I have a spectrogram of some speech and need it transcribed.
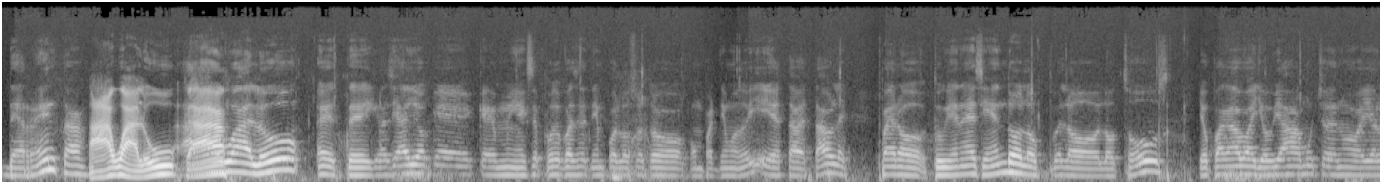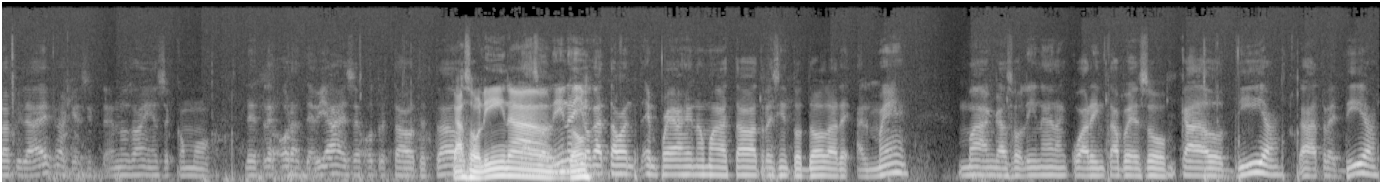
de renta. Agua, luz. Agua, luz, este, y gracias a Dios que, que mi ex esposo para ese tiempo nosotros compartimos de ella y estaba estable. Pero tú vienes diciendo los, los, los tolls, yo pagaba, yo viajaba mucho de Nueva York a Filadelfia, que si ustedes no saben, eso es como de tres horas de viaje, ese es otro estado, otro estado. Gasolina. Gasolina, todo. yo gastaba en, en peaje, no me gastaba 300 dólares al mes. Más en gasolina eran 40 pesos cada dos días, cada tres días.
